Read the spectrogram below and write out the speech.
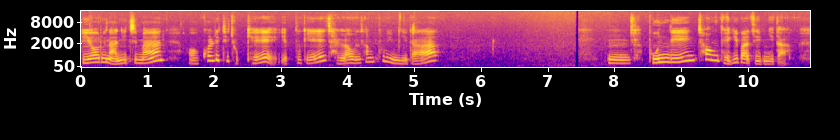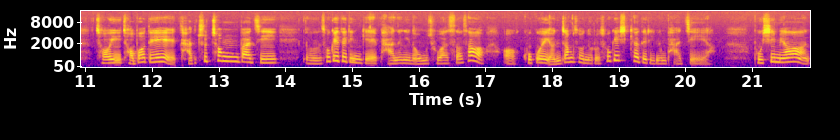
리얼은 아니지만 어, 퀄리티 좋게 예쁘게 잘 나온 상품입니다. 음, 본딩 청 배기 바지입니다. 저희 저번에 단추 청 바지 어, 소개드린 게 반응이 너무 좋았어서 어, 그거의 연장선으로 소개시켜 드리는 바지예요. 보시면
